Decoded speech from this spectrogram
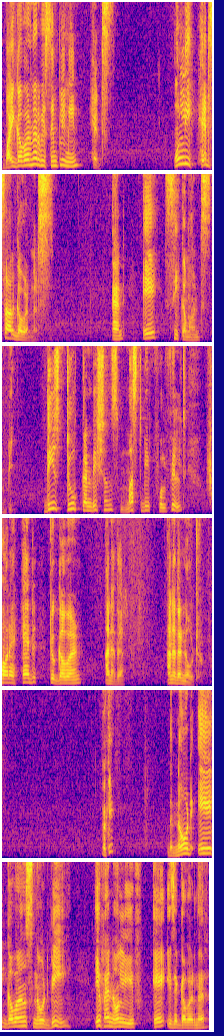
By governor we simply mean heads. Only heads are governors and A C commands B. These two conditions must be fulfilled for a head to govern another, another node. Okay? The node A governs node B if and only if A is a governor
